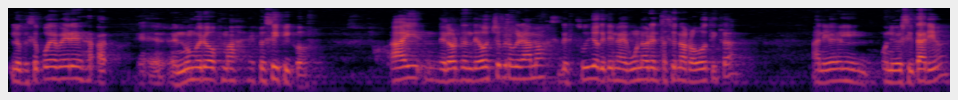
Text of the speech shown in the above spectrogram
lo que se puede ver es ah, eh, en números más específicos. Hay del orden de ocho programas de estudio que tienen alguna orientación a robótica a nivel universitario.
